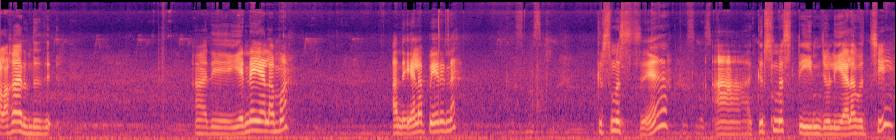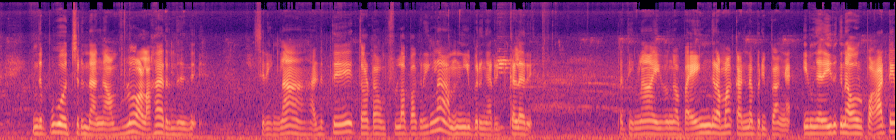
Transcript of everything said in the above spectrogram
அழகாக இருந்தது. அது என்ன இலமா அந்த இலை பேர் என்ன? கிறிஸ்மஸ்ஸு. கிறிஸ்மஸ் டீன்னு சொல்லி இலை வச்சு இந்த பூ வச்சுருந்தாங்க. அவ்வளோ அழகாக இருந்தது. சரிங்களா? அடுத்து தோட்டம் ஃபுல்லாக பார்க்குறீங்களா? இங்கே பாருங்கள் ரெட் கலரு பார்த்தீங்களா? இவங்க பயங்கரமாக கண்ணை பிரிப்பாங்க. இவங்க இதுக்கு நான் ஒரு பாட்டே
